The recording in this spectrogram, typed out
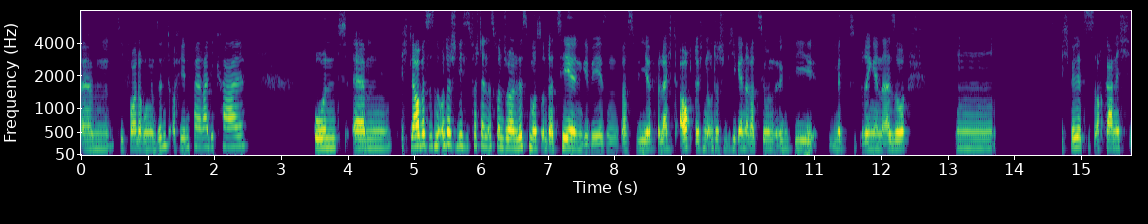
ähm, die Forderungen sind auf jeden Fall radikal. Und, ähm, ich glaube, es ist 'n unterschiedliches Verständnis von Journalismus und Erzählen gewesen, was wir vielleicht auch durch 'ne unterschiedliche Generation irgendwie mitbringen. Also, hm ich will jetzt das auch gar nicht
